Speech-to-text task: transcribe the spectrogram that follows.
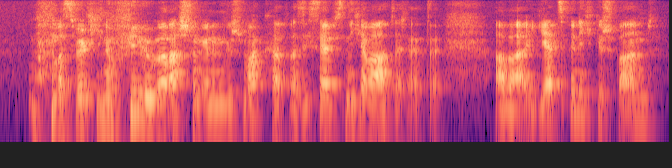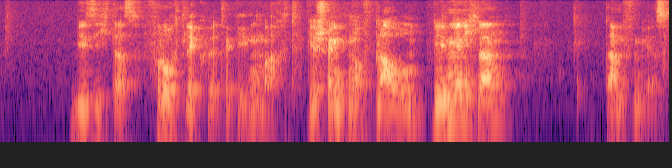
was wirklich noch viele Überraschungen im Geschmack hat, was ich selbst nicht erwartet hätte. Aber jetzt bin ich gespannt, wie sich das Fruchtliquid dagegen macht. Wir schwenken auf Blau um. Reden wir nicht lang, dampfen wir es.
